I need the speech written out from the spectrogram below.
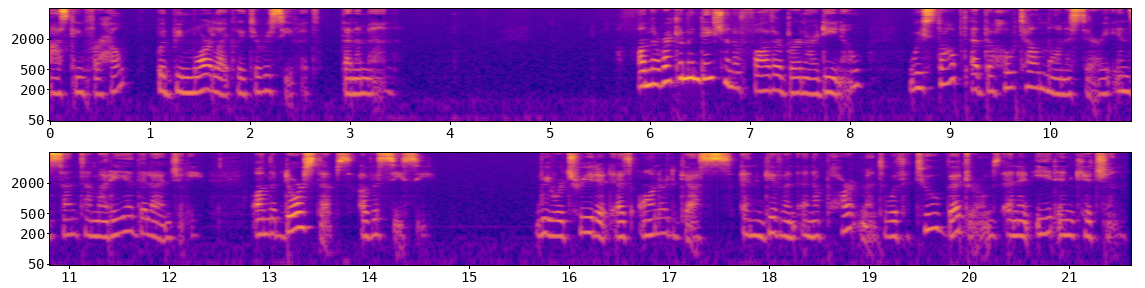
asking for help would be more likely to receive it than a man. On the recommendation of Father Bernardino, we stopped at the Hotel Monastery in Santa Maria dell'Angeli, on the doorsteps of Assisi. We were treated as honored guests and given an apartment with two bedrooms and an eat in kitchen.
